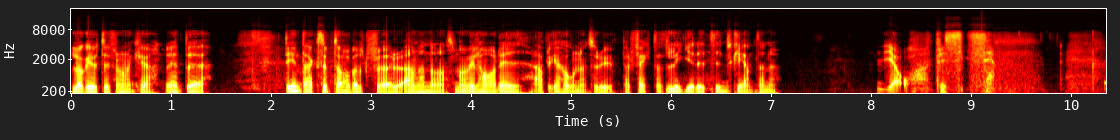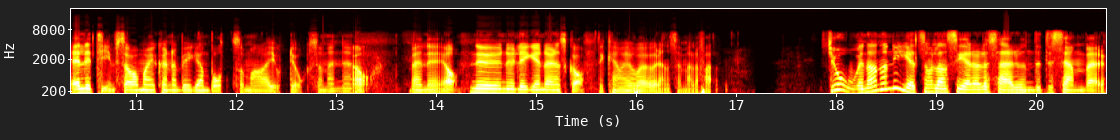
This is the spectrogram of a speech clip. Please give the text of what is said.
logga ut ifrån en kö. Det är inte, det är inte acceptabelt för användarna som man vill ha det i applikationen så det är perfekt att det ligger i Teams-klienten nu. Ja, precis. Eller Teams har man ju kunnat bygga en bot som har gjort det också men, eh, ja. men eh, ja, nu, nu ligger den där den ska. Det kan vi vara överens om i alla fall. Jo, en annan nyhet som lanserades här under december.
